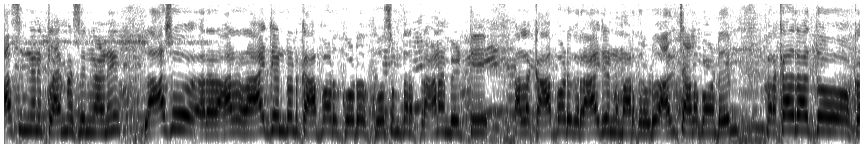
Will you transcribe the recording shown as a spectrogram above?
ఆ సీన్ కానీ క్లైమాక్స్ సీన్ కానీ లాస్ట్ రాయి కాపాడుకోవడం కోసం తన ప్రాణం పెట్టి వాళ్ళ కాపాడుకు రాయి మారుతాడు. అది చాలా బాగుంటుంది. ప్రకాశ్ రాజ్తో ఒక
